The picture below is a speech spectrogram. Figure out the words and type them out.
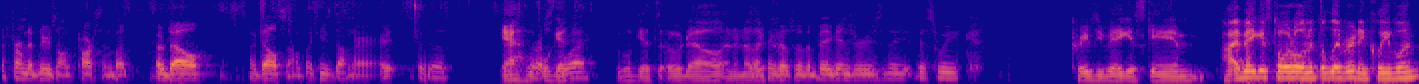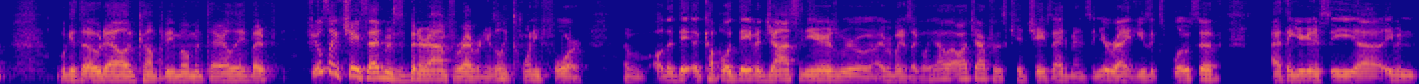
affirmative news on Carson, but Odell Odell sounds like he's done right for the yeah. The we'll get to, we'll get to Odell and another. I think those were the big injuries the, this week. Crazy Vegas game, high Vegas total, and it delivered in Cleveland. We'll get to Odell and company momentarily, but it feels like Chase Edmonds has been around forever, and he's only 24. The a couple of David Johnson years, where everybody's like, "Well, yeah, watch out for this kid Chase Edmonds," and you're right, he's explosive. I think you're going to see uh, even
